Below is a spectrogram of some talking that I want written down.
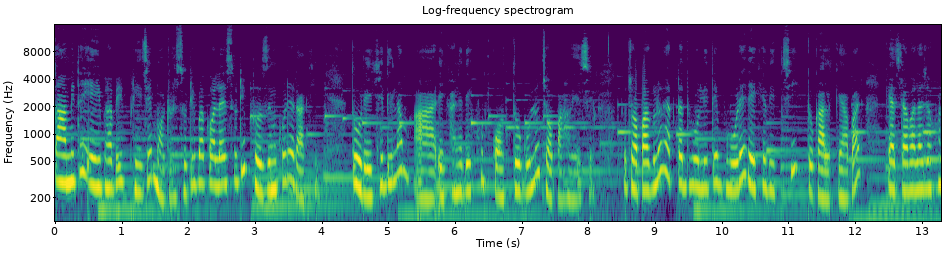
তো আমি তো এইভাবেই ফ্রিজে মটরশুঁটি বা কলাইশুঁটি ফ্রোজেন করে রাখি। তো রেখে দিলাম। আর এখানে দেখুন কতগুলো চপা হয়েছে। তো চপাগুলো একটা ধুলিতে ভরে রেখে দিচ্ছি। তো কালকে আবার ক্যাচড়াওয়ালা যখন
